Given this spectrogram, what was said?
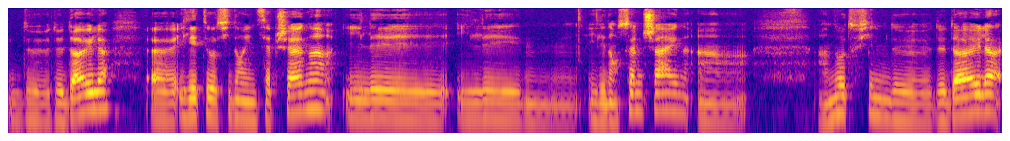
de, de Doyle. Euh, il était aussi dans Inception. Il est, il est, il est dans Sunshine, un, un autre film de, de Doyle.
